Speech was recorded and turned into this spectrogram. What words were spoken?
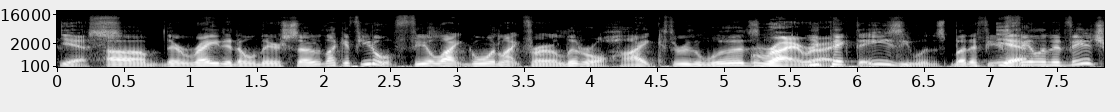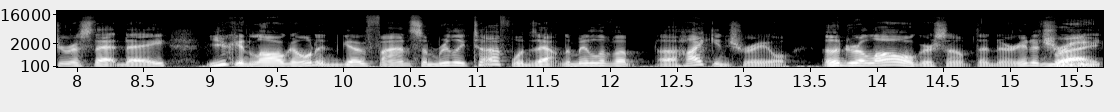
Yes. Um, they're rated on there. So like if you don't feel like going like for a literal hike through the woods, Right, you pick the easy ones. But if you're Yeah. feeling adventurous that day, you can log on and go find some really tough ones out in the middle of a, a hiking trail under a log or something or in a tree. Right,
